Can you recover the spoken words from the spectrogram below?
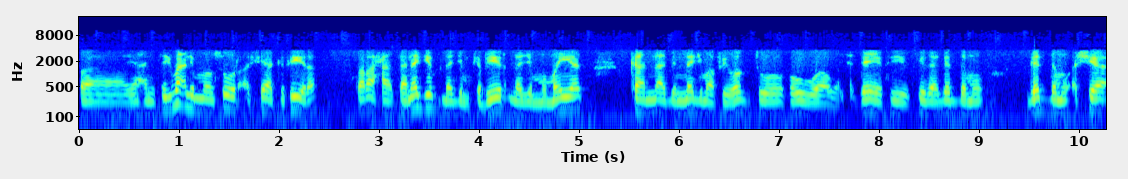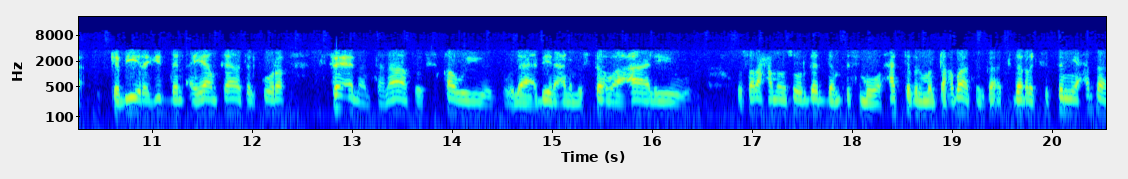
فيعني تجمعني بمنصور أشياء كثيرة. صراحة كنجم نجم كبير نجم مميز. كان نادي النجمة في وقته هو والحذيفي وكذا قدموا قدموا أشياء كبيرة جدا. أيام كانت الكورة فعلا تنافس قوي ولاعبين على مستوى عالي وصراحة منصور قدم اسمه حتى في المنتخبات تدرج في السنيه حتى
